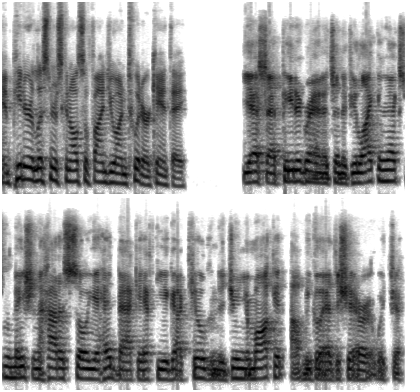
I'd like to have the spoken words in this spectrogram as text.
And Peter, listeners can also find you on Twitter, can't they? Yes, at Peter Grandich. And if you like an explanation of how to sew your head back after you got killed in the junior market, I'll be glad to share it with you.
